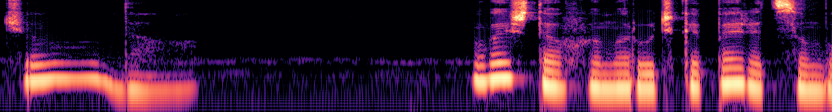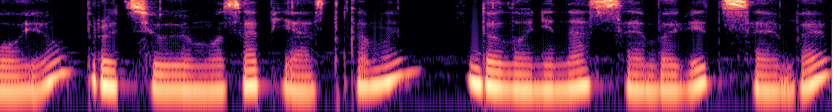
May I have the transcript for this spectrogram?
Чудово. Виштовхуємо ручки перед собою, працюємо зап'ястками, долоні на себе від себе.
